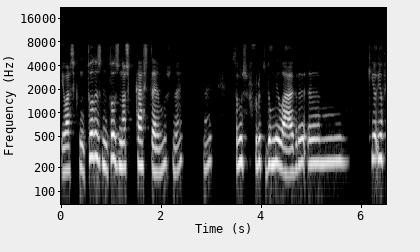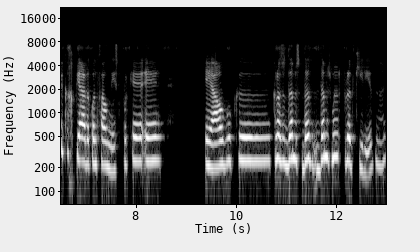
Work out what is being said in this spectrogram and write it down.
eu acho que todas, todos nós que cá estamos, é? É? somos frutos de um milagre hum, que eu, eu, fico arrepiada quando falo nisto, porque é, é, é algo que, que nós damos, damos muito por adquirido, não é?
